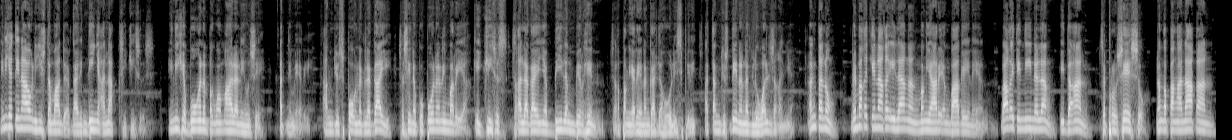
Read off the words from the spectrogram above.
Hindi siya tinawag ni Jesus na mother dahil hindi niya anak si Jesus. Hindi siya bunga ng pagmamahala ni Jose at ni Mary. Ang Diyos po ang naglagay sa sinapupunan ni Maria kay Jesus sa kalagayan niya bilang birhen sa kapangyarihan ng God the Holy Spirit. At ang Diyos din ang nagluwal sa kanya. Ang tanong, may bakit kinakailangang mangyari ang bagay na yan? Bakit hindi na lang idaan sa proseso ng kapanganakan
